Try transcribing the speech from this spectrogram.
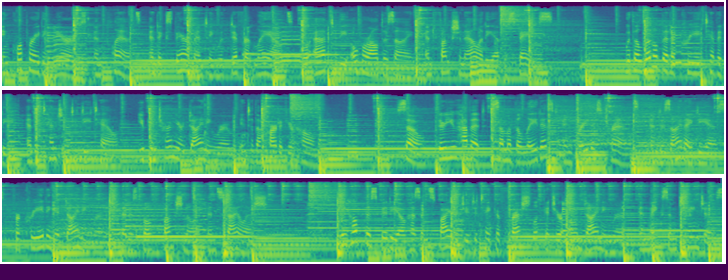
incorporating mirrors and plants, and experimenting with different layouts will add to the overall design and functionality of the space. With a little bit of creativity and attention to detail, you can turn your dining room into the heart of your home. So, there you have it, some of the latest and greatest trends and design ideas for creating a dining room that is both functional and stylish. Hope this video has inspired you to take a fresh look at your own dining room and make some changes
